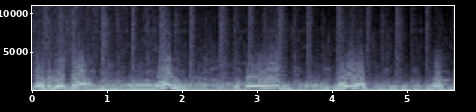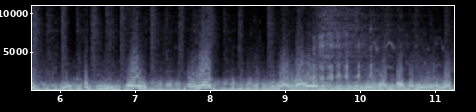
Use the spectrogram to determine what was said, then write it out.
โดนกระเด็นเนี่ยเฮ้ยไอ้เฟรมไงอะเฮ้ยไอ้เรื่องมึงไหวไหมนี่ครับก็คันนี้รถ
